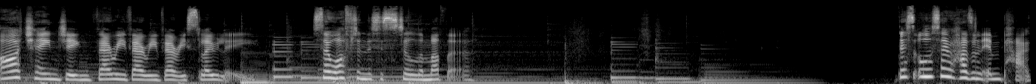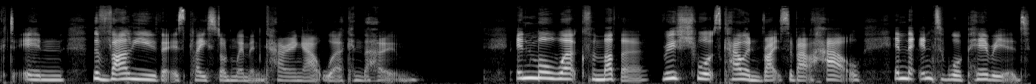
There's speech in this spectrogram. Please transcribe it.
are changing very, very, very slowly, so often this is still the mother This also has an impact in the value that is placed on women carrying out work in the home. In More Work for Mother, Ruth Schwartz Cowan writes about how, in the interwar period,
